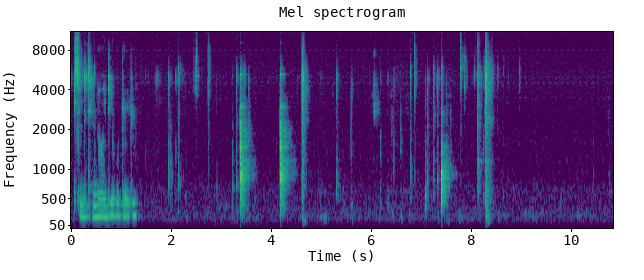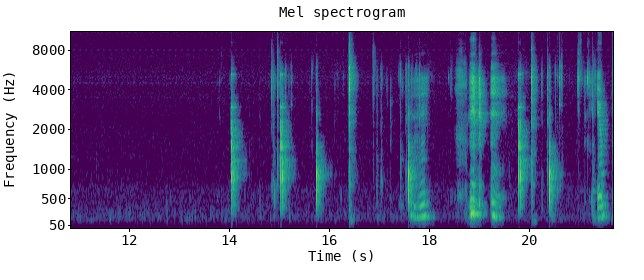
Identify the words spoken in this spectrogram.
Absolutely no idea what do I do. Mhm. yep.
